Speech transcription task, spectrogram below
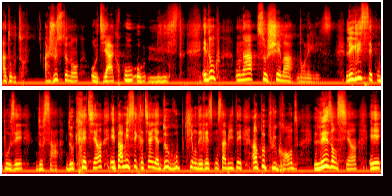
à d'autres justement aux diacres ou aux ministres. Et donc, on a ce schéma dans l'Église. L'Église, c'est composé de ça, de chrétiens. Et parmi ces chrétiens, il y a deux groupes qui ont des responsabilités un peu plus grandes, les anciens et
